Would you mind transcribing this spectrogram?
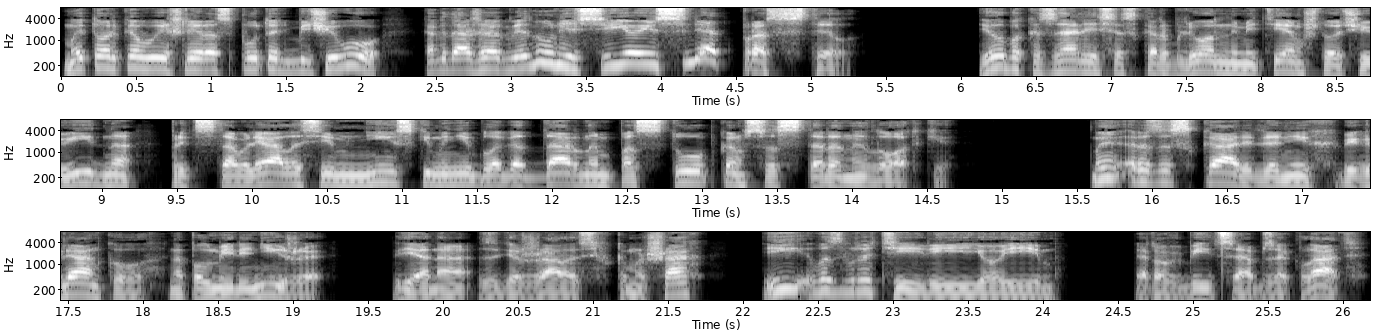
«Мы только вышли распутать бичеву, когда же оглянулись, ее и след простыл». И оба казались оскорбленными тем, что, очевидно, представлялось им низким и неблагодарным поступком со стороны лодки. Мы разыскали для них беглянку на полмили ниже, где она задержалась в камышах, и возвратили ее им, готов биться об заклад,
